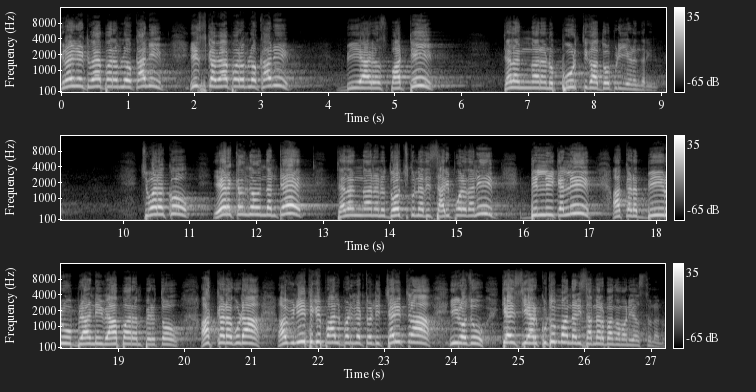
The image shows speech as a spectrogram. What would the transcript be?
గ్రైనేట్ వ్యాపారంలో కానీ ఇసుక వ్యాపారంలో కానీ బీఆర్ఎస్ పార్టీ తెలంగాణను పూర్తిగా దోపిడీ చేయడం జరిగింది. చివరకు ఏ రకంగా ఉందంటే తెలంగాణను దోచుకున్నది సరిపోలేదని ఢిల్లీకి వెళ్ళి అక్కడ బీరు బ్రాండీ వ్యాపారం పేరుతో అక్కడ కూడా అవినీతికి పాల్పడినటువంటి చరిత్ర ఈరోజు కేసీఆర్ కుటుంబం దాని సందర్భంగా మనం చేస్తున్నాను.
